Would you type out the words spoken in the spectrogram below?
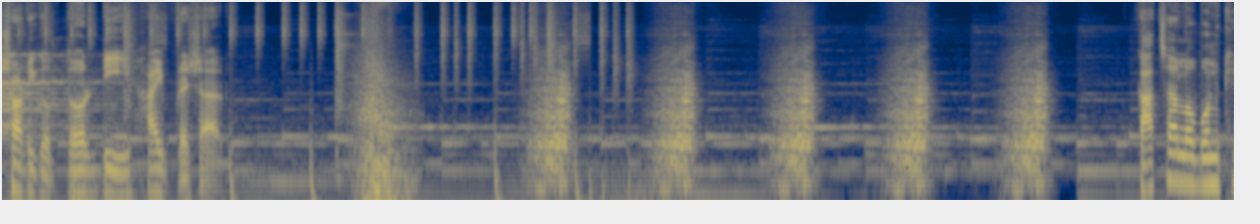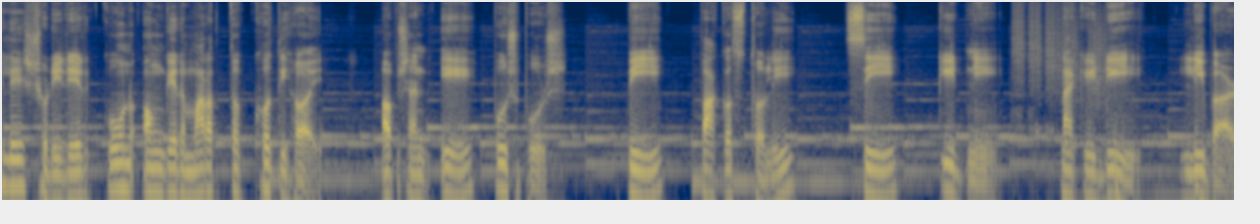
সঠিক উত্তর ডি, হাই প্রেশার। কাঁচা লবণ খেলে শরীরের কোন অঙ্গের মারাত্মক ক্ষতি হয়? অপশান এ, ফুসফুস, বি, পাকস্থলী, সি, কিডনি, নাকি ডি, লিভার।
